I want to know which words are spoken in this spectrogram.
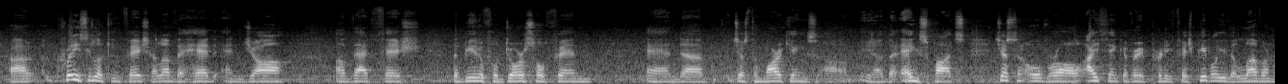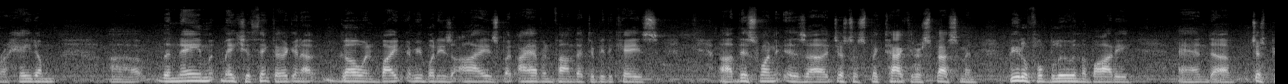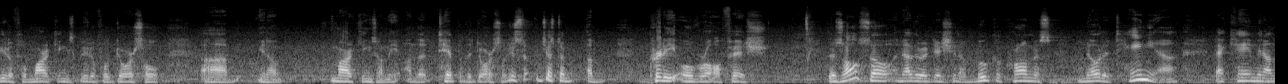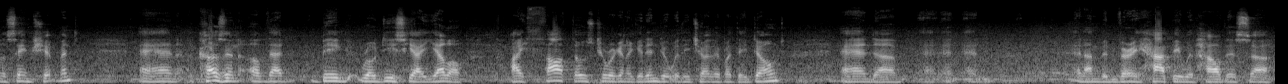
Uh, crazy looking fish. I love the head and jaw of that fish, the beautiful dorsal fin, and uh, just the markings, uh, you know, the egg spots. Just an overall, I think, a very pretty fish. People either love them or hate them. Uh, the name makes you think that they're going to go and bite everybody's eyes, but I haven't found that to be the case. Uh, this one is uh, just a spectacular specimen. Beautiful blue in the body and uh, just beautiful markings, beautiful dorsal, um, you know, markings on the on the tip of the dorsal. Just just a, a pretty overall fish. There's also another edition of Buccochromis nototaenia that came in on the same shipment, and a cousin of that big Rhodesia yellow. I thought those two were going to get into it with each other, but they don't, and uh, and, and and I've been very happy with how this uh,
